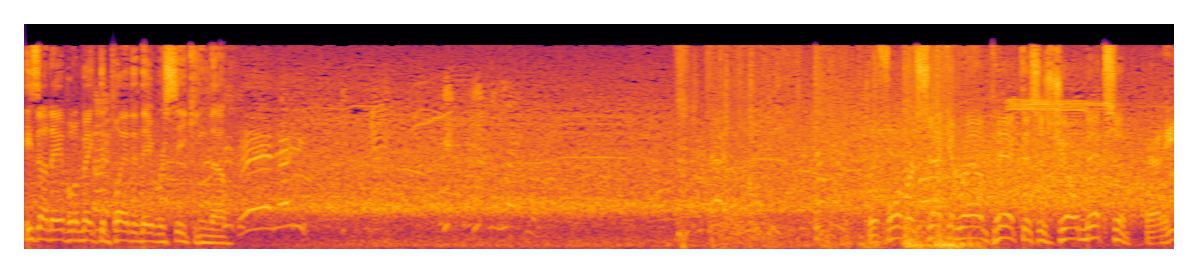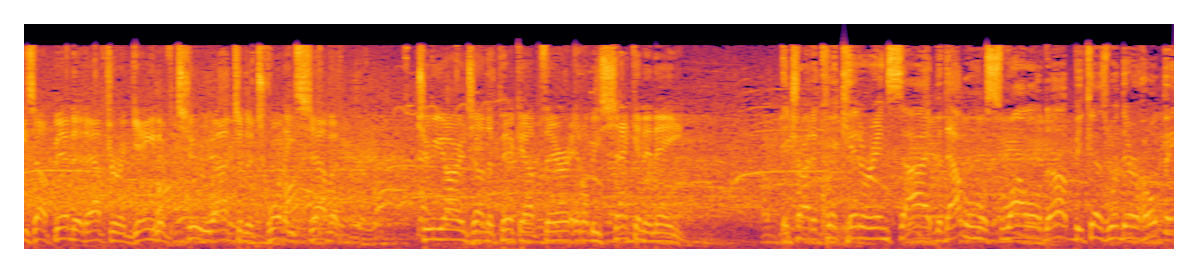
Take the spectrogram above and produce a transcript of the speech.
He's unable to make the play that they were seeking, though. The former second-round pick, this is Joe Mixon. And he's upended after a gain of two out to the 27. Two yards on the pickup there. It'll be second and eight. They tried a quick hitter inside, but that one was swallowed up because what they're hoping,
